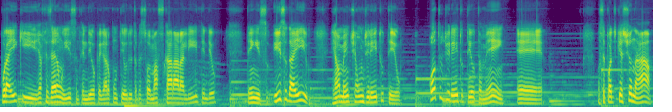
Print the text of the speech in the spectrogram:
por aí que já fizeram isso, entendeu? Pegaram o conteúdo de outra pessoa, mascararam ali, entendeu? Tem isso. Isso daí realmente é um direito teu. Outro direito teu também é você pode questionar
